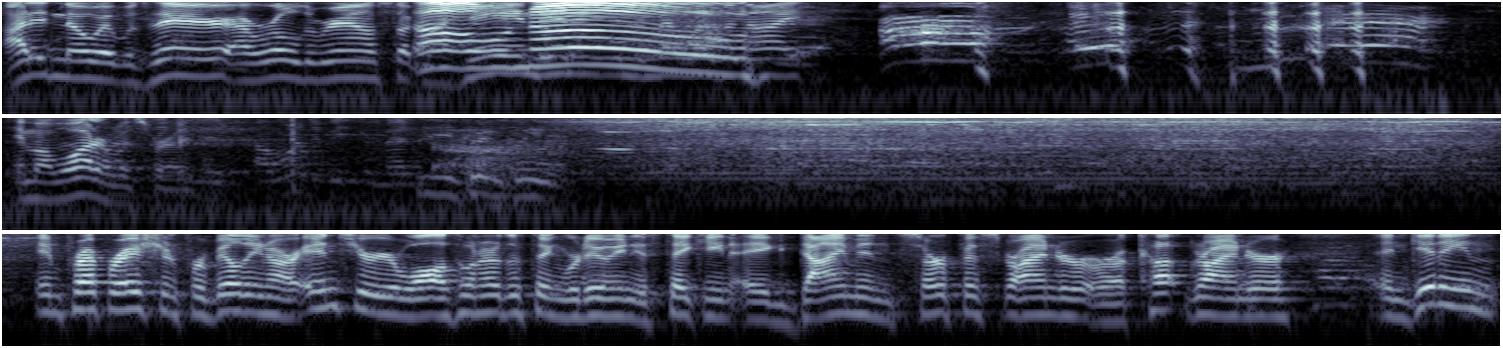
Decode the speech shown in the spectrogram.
I didn't know it was there. I rolled around, stuck my Oh, hand in it in the middle of the night. and my water was frozen. In preparation for building our interior walls, one other thing we're doing is taking a diamond surface grinder or a cup grinder and getting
